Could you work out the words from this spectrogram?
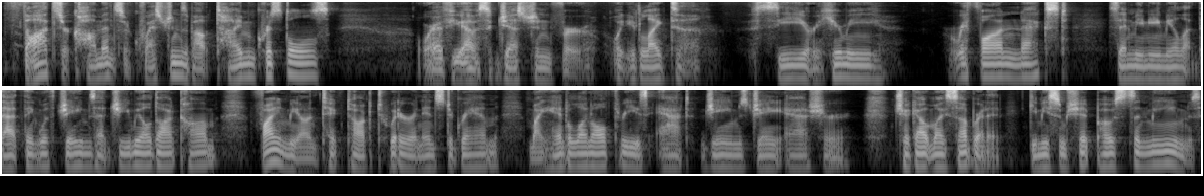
thoughts or comments or questions about time crystals, or if you have a suggestion for what you'd like to see or hear me riff on next, send me an email at thatthingwithjames at gmail.com. Find me on TikTok, Twitter, and Instagram. My handle on all three is at James J. Asher. Check out my subreddit. Give me some shit posts and memes.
